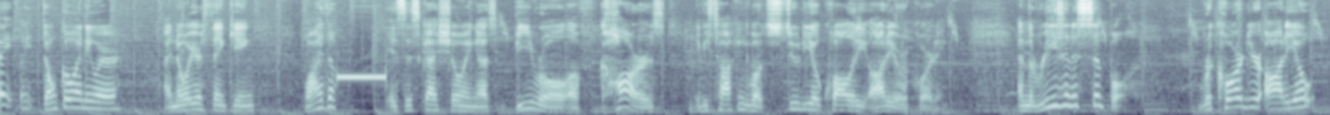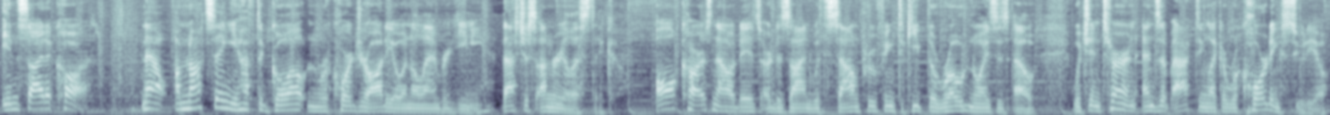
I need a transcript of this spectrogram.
wait, wait, don't go anywhere. I know what you're thinking. Why the is this guy showing us B-roll of cars if he's talking about studio quality audio recording? And the reason is simple. Record your audio inside a car. Now, I'm not saying you have to go out and record your audio in a Lamborghini. That's just unrealistic. All cars nowadays are designed with soundproofing to keep the road noises out, which in turn ends up acting like a recording studio.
